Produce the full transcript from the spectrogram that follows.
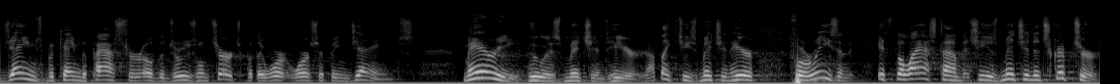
James became the pastor of the Jerusalem church, but they weren't worshiping James. Mary, who is mentioned here. I think she's mentioned here for a reason. It's the last time that she is mentioned in Scripture.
